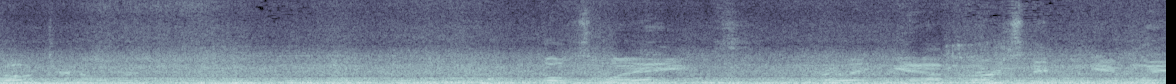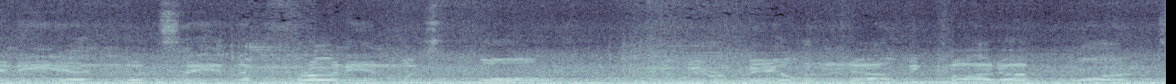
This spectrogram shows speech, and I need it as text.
boat turn over? Those waves. Really? Yeah, first it, it went in, let's say the front end was full. We were bailing it out, we caught up once.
